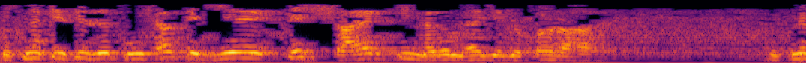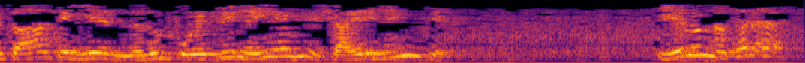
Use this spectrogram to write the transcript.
اس نے کسی سے پوچھا کہ یہ کس شاعر کی نظم ہے، یہ جو پڑھ رہا ہے؟ اس نے کہا کہ یہ نظم پوئٹری نہیں ہے، یہ شاعری نہیں ہے۔ یہ تو نثر ہے۔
